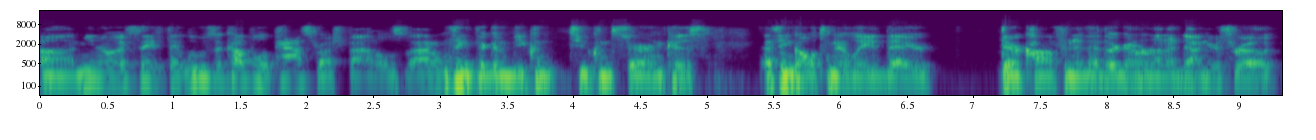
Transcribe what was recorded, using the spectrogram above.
um, you know, if they if they lose a couple of pass rush battles, I don't think they're going to be con- too concerned because I think ultimately they're they're confident that they're going to run it down your throat.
